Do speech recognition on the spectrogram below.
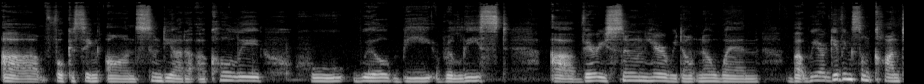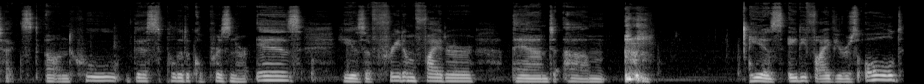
uh, focusing on Sundiata Acoli, who will be released uh, very soon here. We don't know when, but we are giving some context on who this political prisoner is. He is a freedom fighter, and um, he is 85 years old,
